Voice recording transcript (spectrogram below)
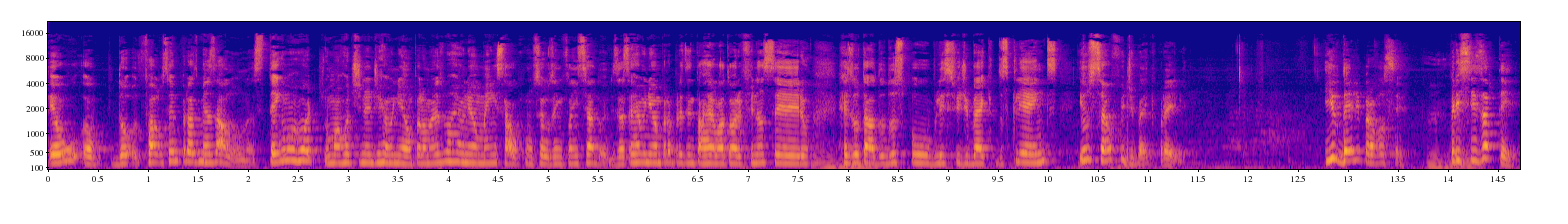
Eu, eu dou, falo sempre para as minhas alunas: tem uma, uma rotina de reunião, pelo menos uma reunião mensal com seus influenciadores. Essa reunião para apresentar relatório financeiro, uhum. resultado dos publis, feedback dos clientes e o seu feedback para ele e o dele para você. Uhum. Precisa ter.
